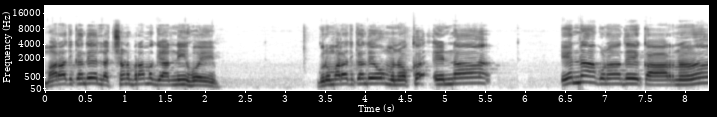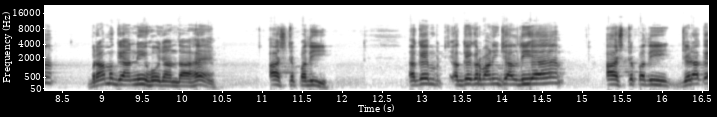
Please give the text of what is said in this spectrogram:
ਮਹਾਰਾਜ ਕਹਿੰਦੇ ਲੱਛਣ ਬ੍ਰਹਮ ਗਿਆਨੀ ਹੋਏ। ਗੁਰੂ ਮਹਾਰਾਜ ਕਹਿੰਦੇ ਉਹ ਮਨੁੱਖ ਇਹਨਾਂ ਇਹਨਾਂ ਗੁਣਾਂ ਦੇ ਕਾਰਨ ਬ੍ਰਹਮ ਗਿਆਨੀ ਹੋ ਜਾਂਦਾ ਹੈ। ਅਸ਼ਟਪਦੀ। ਅੱਗੇ ਅੱਗੇ ਗੁਰਬਾਣੀ ਚੱਲਦੀ ਹੈ ਅਸ਼ਟਪਦੀ, ਜਿਹੜਾ ਕਿ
